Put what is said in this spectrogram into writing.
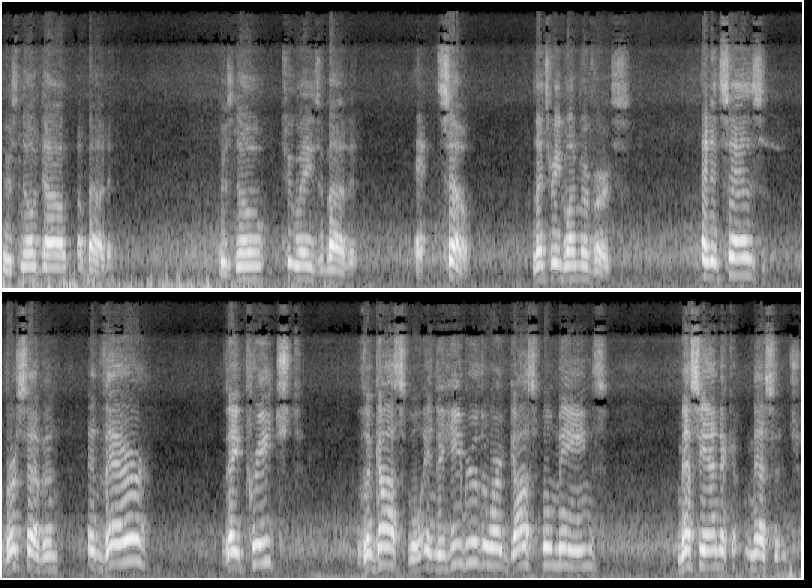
There's no doubt about it. There's no two ways about it. So, let's read one more verse. And it says, verse 7 And there they preached the gospel. In the Hebrew, the word gospel means messianic message.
